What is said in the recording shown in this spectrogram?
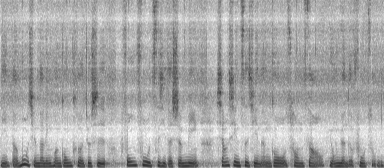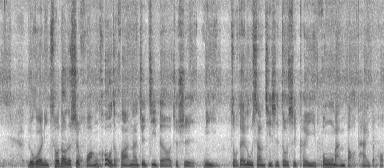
你的目前的灵魂功课就是丰富自己的生命，相信自己能够创造永远的富足。如果你抽到的是皇后的话，那就记得，就是你走在路上，其实都是可以丰满保胎的吼。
